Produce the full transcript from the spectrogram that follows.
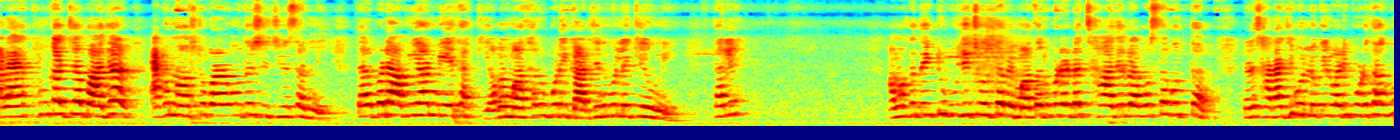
আর এখনকার যা বাজার এখন নষ্ট করার মতো সিচুয়েশান নেই। তারপরে আমি আর মেয়ে থাকি আমার মাথার উপরে গার্জেন বলে কেউ নেই। তাহলে? আমাকে তো একটু বুঝে চলতে হবে মাথার উপরে একটা ছাদের ব্যবস্থা করতে হবে তাহলে সারা জীবন লোকের বাড়ি পড়ে থাকব।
